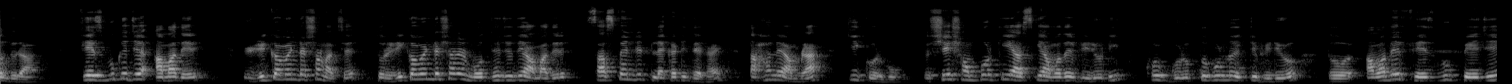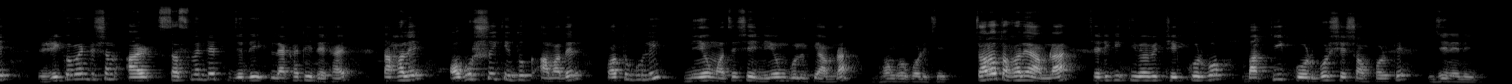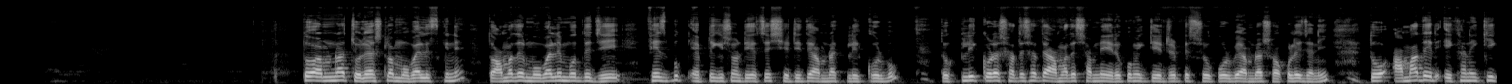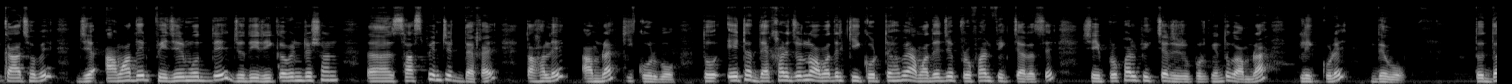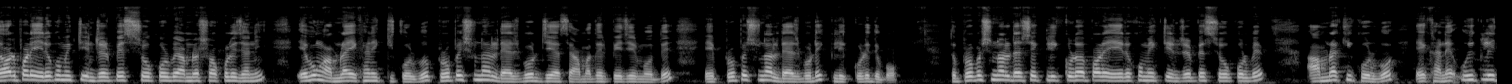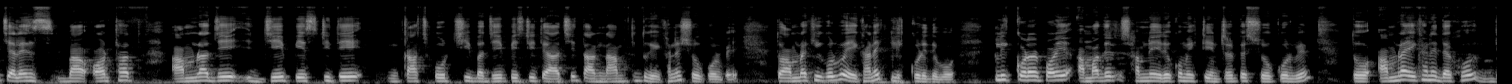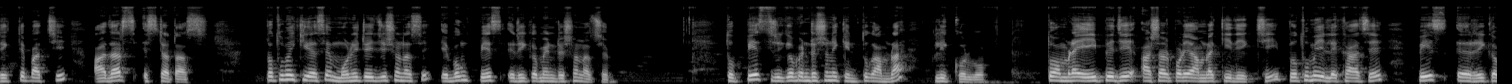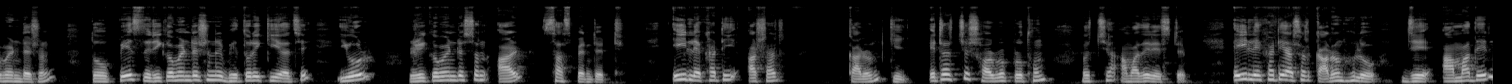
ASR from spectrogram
বন্ধুরা ফেসবুকে যে আমাদের রিকমেন্ডেশন আছে, তো রিকমেন্ডেশনের মধ্যে যদি আমাদের সাসপেন্ডেড লেখাটি দেখায়, তাহলে আমরা কি করব? তো সে সম্পর্কে আজকে আমাদের ভিডিওটি, খুব গুরুত্বপূর্ণ একটি ভিডিও। তো আমাদের ফেসবুক পেজে রিকমেন্ডেশন আর সাসপেন্ডেড যদি লেখাটি দেখায়, তাহলে অবশ্যই কিন্তু আমাদের কতগুলি নিয়ম আছে, সেই নিয়মগুলিকে আমরা ভঙ্গ করেছি। চলো তাহলে আমরা সেটিকে কীভাবে ঠিক করব বা কি করব সে সম্পর্কে জেনে নিই। তো আমরা চলে আসলাম মোবাইল স্ক্রিনে তো আমাদের মোবাইলের মধ্যে যে ফেসবুক অ্যাপ্লিকেশনটি আছে, সেটিতে আমরা ক্লিক করব। তো ক্লিক করার সাথে সাথে আমাদের সামনে এরকম একটি ইন্টারফেস শো করবে, আমরা সকলে জানি। তো আমাদের এখানে কি কাজ হবে? যে আমাদের পেজের মধ্যে যদি রিকমেন্ডেশন সাসপেন্ডেড দেখায়, তাহলে আমরা কি করব? তো এটা দেখার জন্য আমাদের কি করতে হবে? আমাদের যে প্রোফাইল পিকচার আছে, সেই প্রোফাইল পিকচারের উপর কিন্তু আমরা ক্লিক করে দেব। তো দেওয়ার পরে এরকম একটি ইন্টারপেস শো করবে আমরা সকলে জানি এবং আমরা এখানে কি করব? প্রফেশনাল ড্যাশবোর্ড যে আছে আমাদের পেজের মধ্যে, এই প্রফেশনাল ড্যাশবোর্ডে ক্লিক করে দেব। তো প্রফেশনাল ড্যাশে ক্লিক করার পরে এরকম একটি ইন্টারপেস শো করবে। আমরা কি করব? এখানে উইকলি চ্যালেঞ্জ বা অর্থাৎ আমরা যে যে পেজটিতে কাজ করছি বা যে পেজটিতে আছি, তার নাম কিন্তু এখানে শো করবে। তো আমরা কি করব? এখানে ক্লিক করে দেব। ক্লিক করার পরে আমাদের সামনে এরকম একটি ইন্টারফেস শো করবে। তো আমরা এখানে দেখো, দেখতে পাচ্ছি আদার্স স্ট্যাটাস প্রথমে কি আছে? মনিটাইজেশন আছে এবং পেজ রিকমেন্ডেশন আছে। তো পেজ রিকমেন্ডেশনে কিন্তু আমরা ক্লিক করব। তো আমরা এই পেজে আসার পরে আমরা কি দেখছি? প্রথমেই লেখা আছে পেজ রিকমেন্ডেশন তো পেজ রিকমেন্ডেশনের ভেতরে কি আছে? ইওর রিকমেন্ডেশন আর সাসপেন্ডেড এই লেখাটি আসার কারণ কি? এটা হচ্ছে সর্বপ্রথম হচ্ছে আমাদের স্টেপ এই লেখাটি আসার কারণ হলো যে আমাদের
